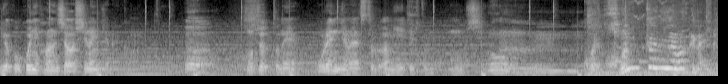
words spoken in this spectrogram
いやここに反射はしないんじゃないかうん。なもうちょっとねオレンジのやつとかが見えてると思うし。ううん。んこれ本当にやばくないか？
